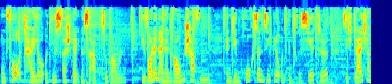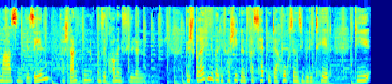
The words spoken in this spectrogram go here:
um Vorurteile und Missverständnisse abzubauen. Wir wollen einen Raum schaffen, in dem Hochsensible und Interessierte sich gleichermaßen gesehen, verstanden und willkommen fühlen. Wir sprechen über die verschiedenen Facetten der Hochsensibilität, die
